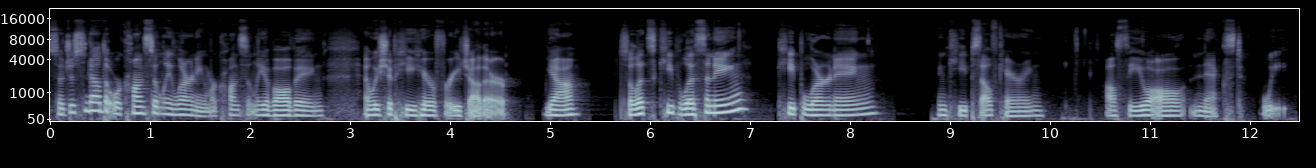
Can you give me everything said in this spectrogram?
So just know that we're constantly learning, we're constantly evolving, and we should be here for each other. Yeah. So let's keep listening, keep learning, and keep self caring. I'll see you all next week.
